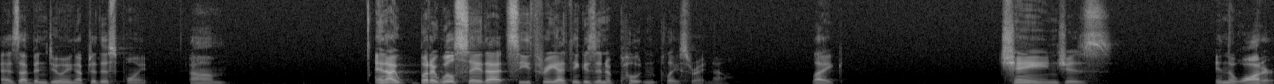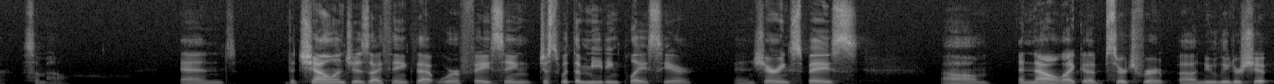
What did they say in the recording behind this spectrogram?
as I've been doing up to this point. Um, and I, but I will say that C3, I think, is in a potent place right now like change is in the water somehow. And the challenges I think that we're facing just with the meeting place here and sharing space, um, and now like a search for uh, new leadership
